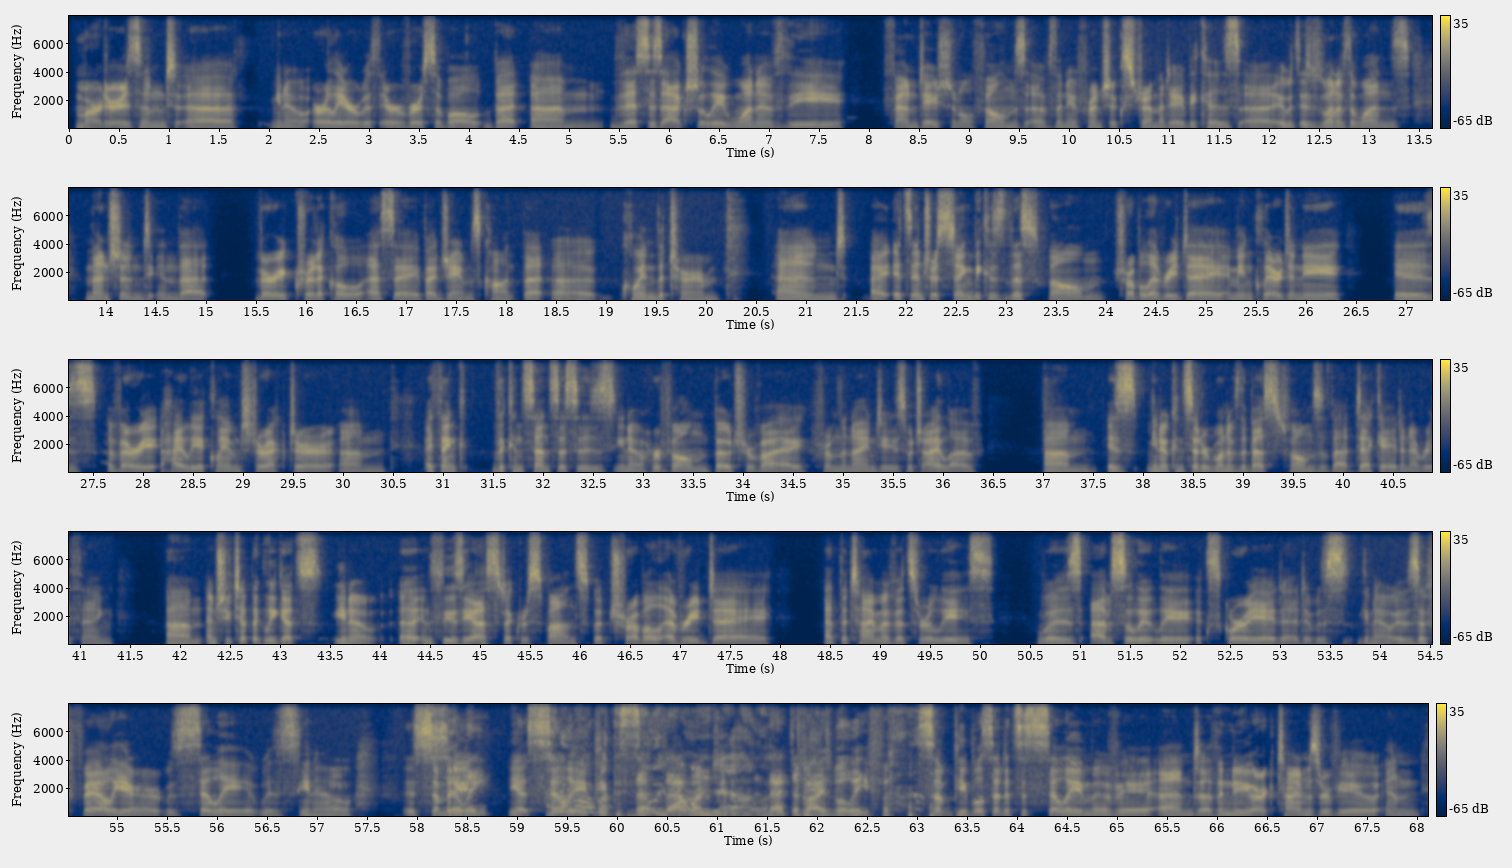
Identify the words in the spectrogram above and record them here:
martyrs and, uh, you know, earlier with Irreversible. But um, this is actually one of the foundational films of the New French Extremity because uh, it, was, it was one of the ones mentioned in that very critical essay by James Quandt that uh, coined the term. And I, it's interesting because this film, Trouble Every Day, I mean, Claire Denis is a very highly acclaimed director. Um, I think the consensus is, you know, her film Beau Travail from the 90s, which I love, um, is, you know, considered one of the best films of that decade and everything. Um, and she typically gets, you know, uh, enthusiastic response, but Trouble Every Day at the time of its release was absolutely excoriated. It was, you know, it was a failure. It was silly. It was, you know, is somebody Silly? Yeah, silly. I don't know about the That, that part. one yeah, like- that defies belief. Some people said it's a silly movie, and uh, the New York Times review, and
